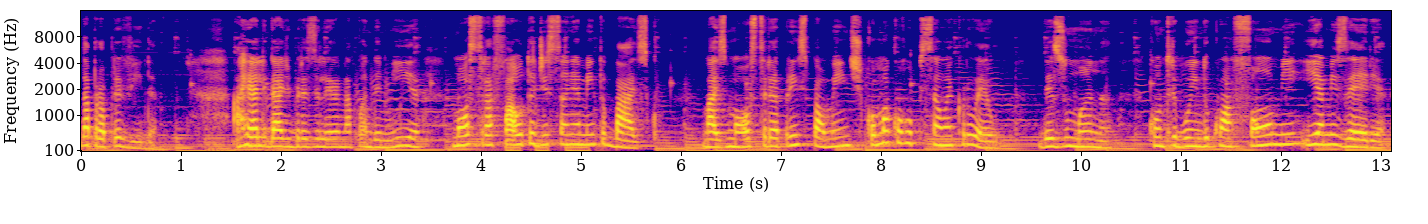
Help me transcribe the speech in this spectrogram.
da própria vida. A realidade brasileira na pandemia mostra a falta de saneamento básico, mas mostra principalmente como a corrupção é cruel, desumana, contribuindo com a fome e a miséria,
